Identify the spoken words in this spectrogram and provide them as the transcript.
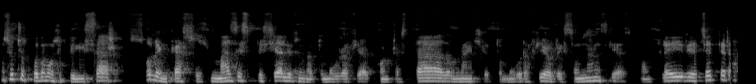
Nosotros podemos utilizar solo en casos más especiales una tomografía contrastada, una angiotomografía o resonancias con FLAIR, etcétera,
